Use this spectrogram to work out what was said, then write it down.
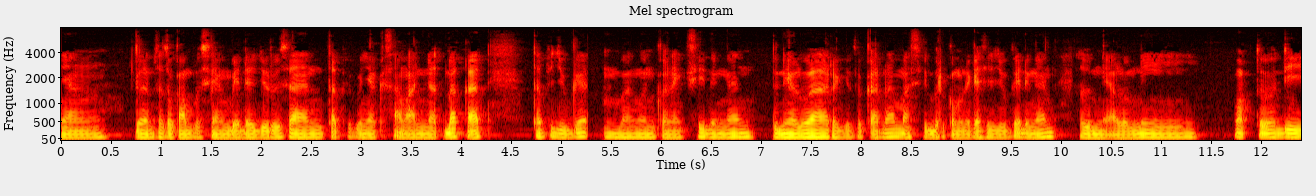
yang dalam satu kampus yang beda jurusan tapi punya kesamaan minat bakat tapi juga membangun koneksi dengan dunia luar gitu karena masih berkomunikasi juga dengan alumni-alumni. Waktu di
